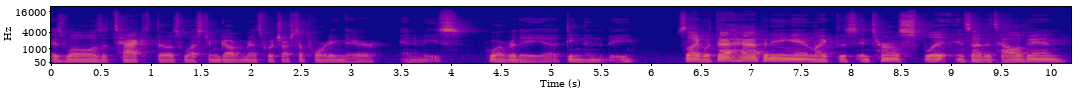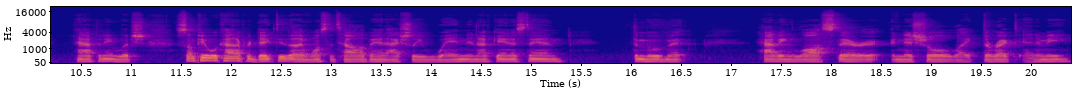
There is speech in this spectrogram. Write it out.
as well as attack those Western governments which are supporting their enemies, whoever they uh, deem them to be. So, like, with that happening and like this internal split inside the Taliban, happening, which some people kind of predicted that once the Taliban actually win in Afghanistan, the movement having lost their initial like direct enemy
